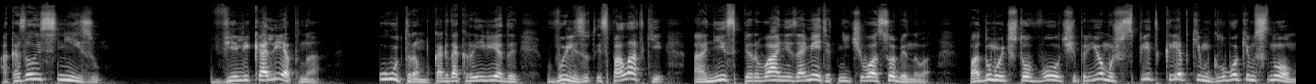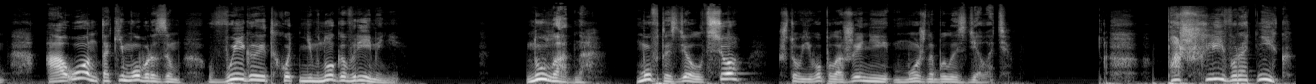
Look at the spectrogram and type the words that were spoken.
оказалось снизу. Великолепно! Утром, когда краеведы вылезут из палатки, они сперва не заметят ничего особенного. Подумают, что волчий приемыш спит крепким глубоким сном, а он таким образом выиграет хоть немного времени. Ну ладно, муфта сделал все, что в его положении можно было сделать. «Пошли, воротник!»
